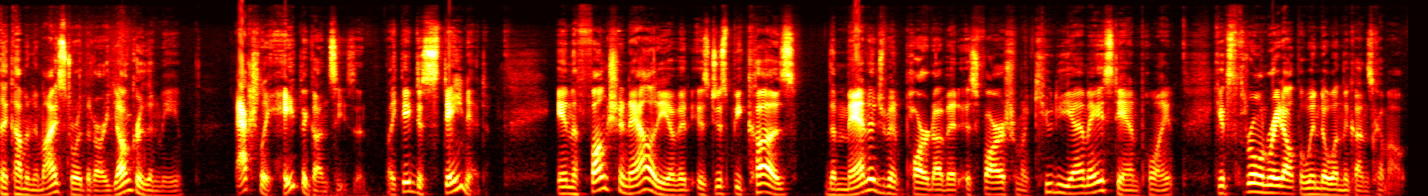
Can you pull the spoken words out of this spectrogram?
that come into my store that are younger than me actually hate the gun season. Like they disdain it. And the functionality of it is just because the management part of it, as far as from a QDMA standpoint, gets thrown right out the window when the guns come out.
